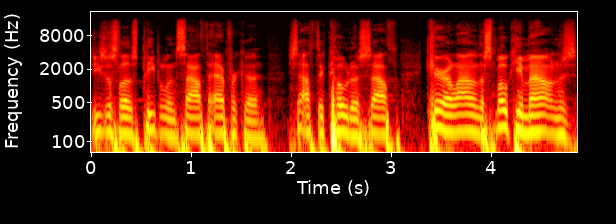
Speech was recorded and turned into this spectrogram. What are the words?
Jesus loves people in South Africa, South Dakota, South Carolina, the Smoky Mountains,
